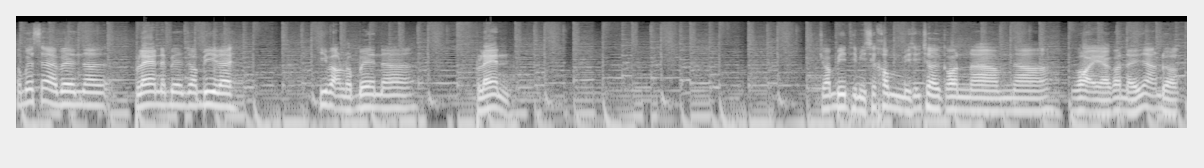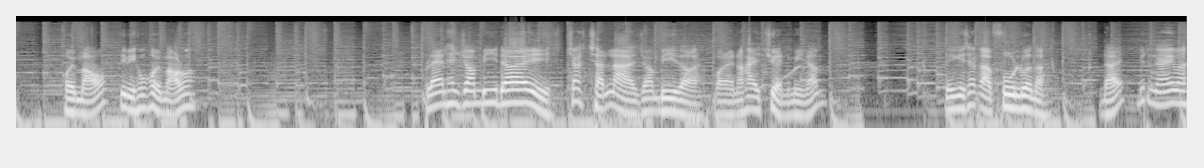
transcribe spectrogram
Không biết sẽ là bên uh, plan hay bên zombie đây. Hy vọng là bên uh, plan zombie thì mình sẽ không mình sẽ chơi con uh, uh, gọi uh, con đấy dạng được. Hồi máu thì mình không hồi máu đúng không? Plant hay zombie đây? Chắc chắn là zombie rồi. Bọn này nó hay chuyển mình lắm. Bên kia chắc là full luôn rồi. Đấy biết ngay mà.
